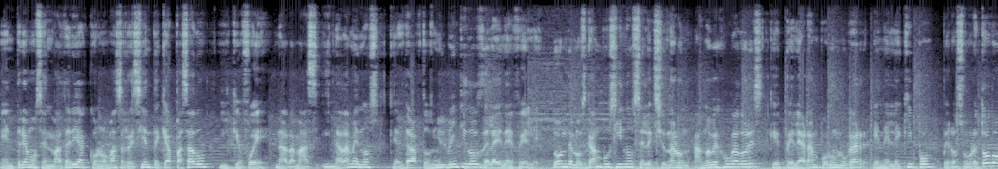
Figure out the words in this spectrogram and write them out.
entremos en materia con lo más reciente que ha pasado y que fue nada más y nada menos que el draft 2022 de la NFL, donde los gambusinos seleccionaron a nueve jugadores que pelearán por un lugar en el equipo, pero sobre todo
